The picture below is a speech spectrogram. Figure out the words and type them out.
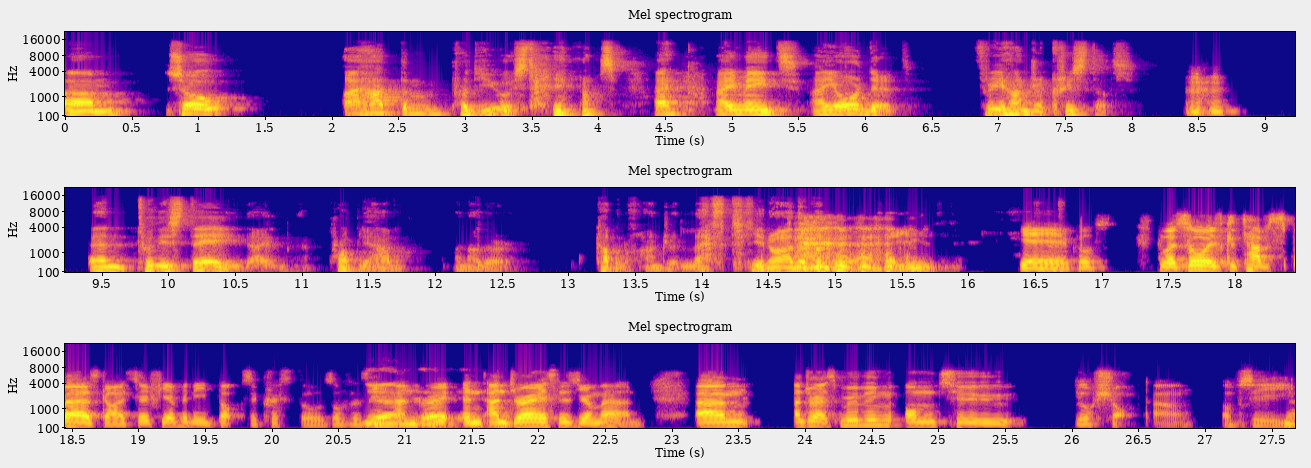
Um, so I had them produced. You know, I I made I ordered 300 crystals. Mm-hmm. And to this day, I probably have another couple of hundred left, you know, other than. Yeah, yeah, of course. Well, it's always good to have spares, guys. So if you ever need Doxa crystals, obviously, yeah, Andre- yeah, yeah, and Andreas is your man. Um, Andreas, moving on to your shop now. Obviously,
